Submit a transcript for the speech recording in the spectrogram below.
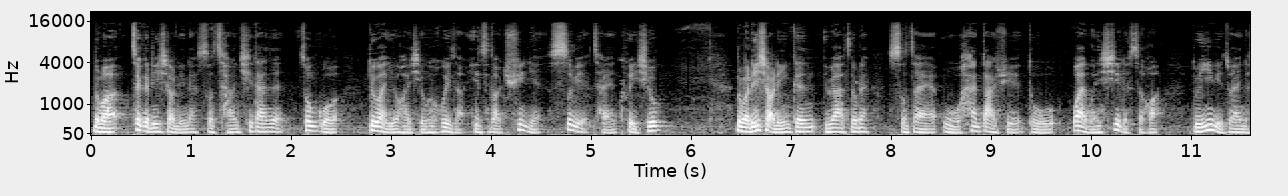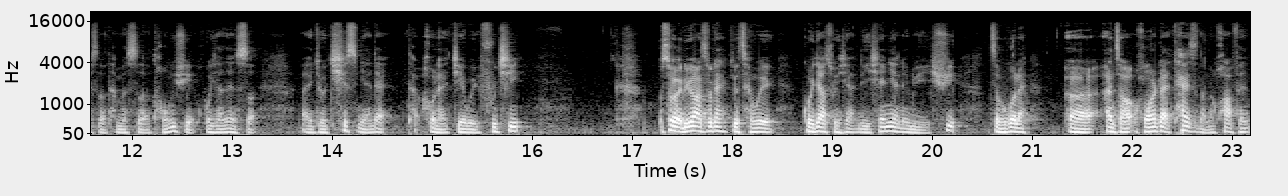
那么这个李小玲呢是长期担任中国。对外友好协会会长，一直到去年四月才退休。那么李小林跟刘亚洲呢，是在武汉大学读外文系的时候，读英语专业的时候，他们是同学，互相认识。呃，就七十年代，他后来结为夫妻。所以刘亚洲呢，就成为国家主席李先念的女婿。只不过呢，呃，按照红二代太子党的划分，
